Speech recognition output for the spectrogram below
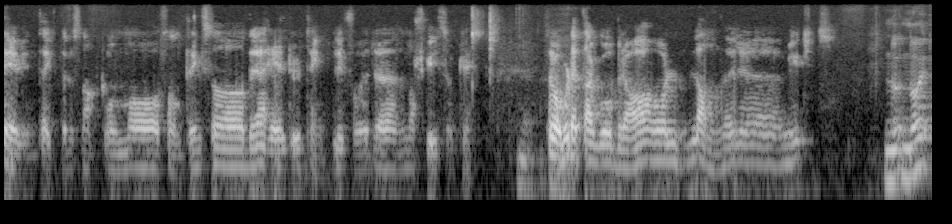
TV-inntekter å snakke om. og sånne ting, Så det er helt utenkelig for uh, norsk ishockey. Ja. Så håper dette går bra og lander uh, mykt. Når,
